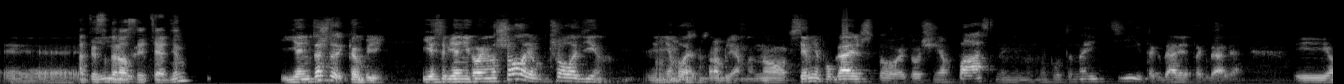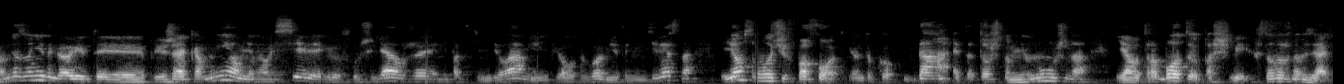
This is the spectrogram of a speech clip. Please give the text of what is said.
Э, а ты и... собирался идти один? Я не то, что, как бы, если бы я никого не нашел, я бы пошел один. Мне mm-hmm. не было этой проблемы. Но все мне пугали, что это очень опасно, мне нужно кого-то найти и так далее, и так далее. И он мне звонит и говорит, ты приезжай ко мне, у меня новоселье. Я говорю, слушай, я уже не по таким делам, я не пью алкоголь, мне это неинтересно. Идем со мной лучше в поход. И он такой, да, это то, что мне нужно, я вот работаю, пошли, что нужно взять?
